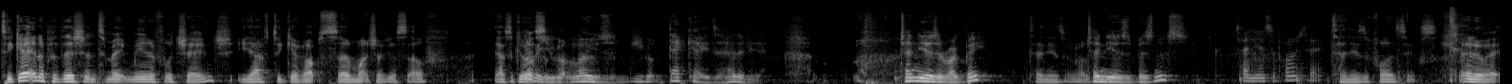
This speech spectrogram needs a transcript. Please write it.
to get in a position to make meaningful change, you have to give up so much of yourself. You have to give Yeah, up but you've got loads. Of, you've got decades ahead of you. Ten years of rugby, ten years of rugby, ten years of business. Ten years of politics. 10 years of politics. Anyway,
